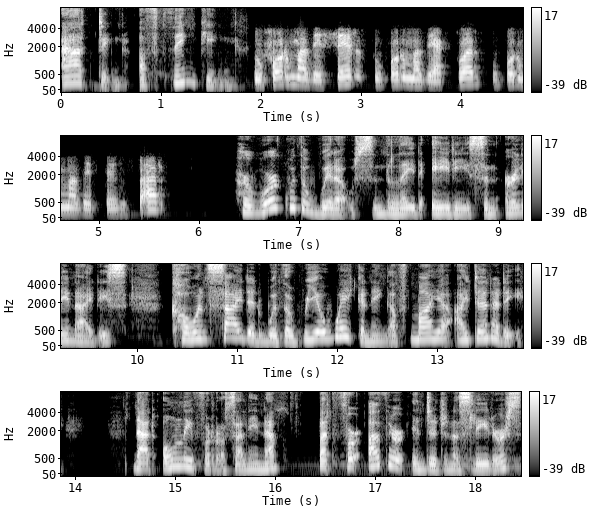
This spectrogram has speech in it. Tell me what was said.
acting, of thinking. Su forma de ser, su forma de actuar, su forma de pensar. Her work with the widows in the late 80s and early 90s coincided with the reawakening of Maya identity, not only for Rosalina, but for other indigenous leaders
